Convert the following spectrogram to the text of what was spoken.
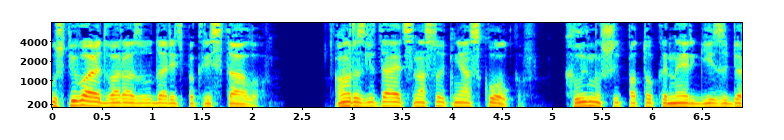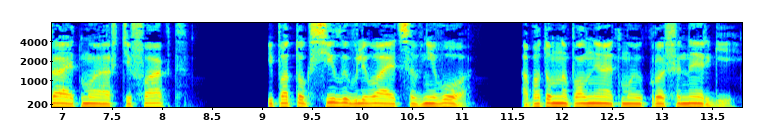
Успеваю два раза ударить по кристаллу. Он разлетается на сотни осколков. Хлынувший поток энергии забирает мой артефакт, и поток силы вливается в него, а потом наполняет мою кровь энергией.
